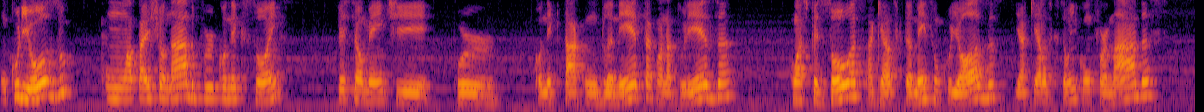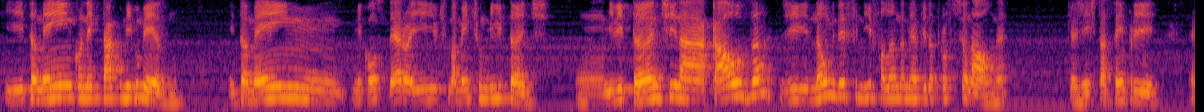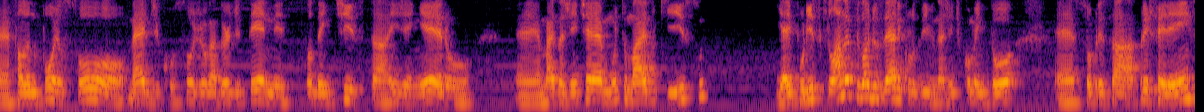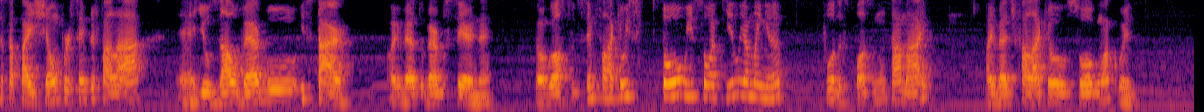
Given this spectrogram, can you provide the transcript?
um curioso um apaixonado por conexões, especialmente por conectar com o planeta, com a natureza, com as pessoas, aquelas que também são curiosas e aquelas que são inconformadas, e também conectar comigo mesmo. E também me considero aí ultimamente um militante. Um militante na causa de não me definir falando da minha vida profissional, né? Que a gente está sempre é, falando, pô, eu sou médico, sou jogador de tênis, sou dentista, engenheiro, é, mas a gente é muito mais do que isso. E aí, por isso que lá no episódio zero, inclusive, né, a gente comentou é, sobre essa preferência, essa paixão por sempre falar é, e usar o verbo estar, ao invés do verbo ser, né? Então, eu gosto de sempre falar que eu estou isso ou aquilo e amanhã, foda-se, posso não estar tá mais, ao invés de falar que eu sou alguma coisa.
